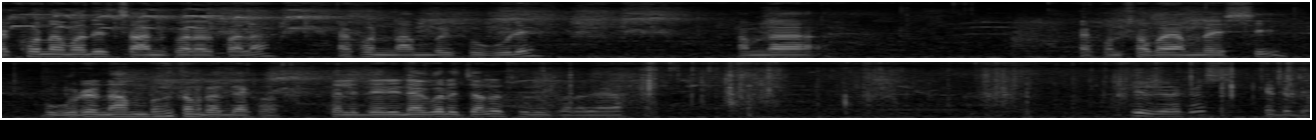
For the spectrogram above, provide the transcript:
এখন আমাদের চান করার পালা। এখন নামবই পুকুরে। আমরা এখন সবাই আমরা এসছি। পুকুরে নামবো তোমরা দেখো। তাহলে দেরি না করে চলো শুরু করা যায় কেটে দে।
